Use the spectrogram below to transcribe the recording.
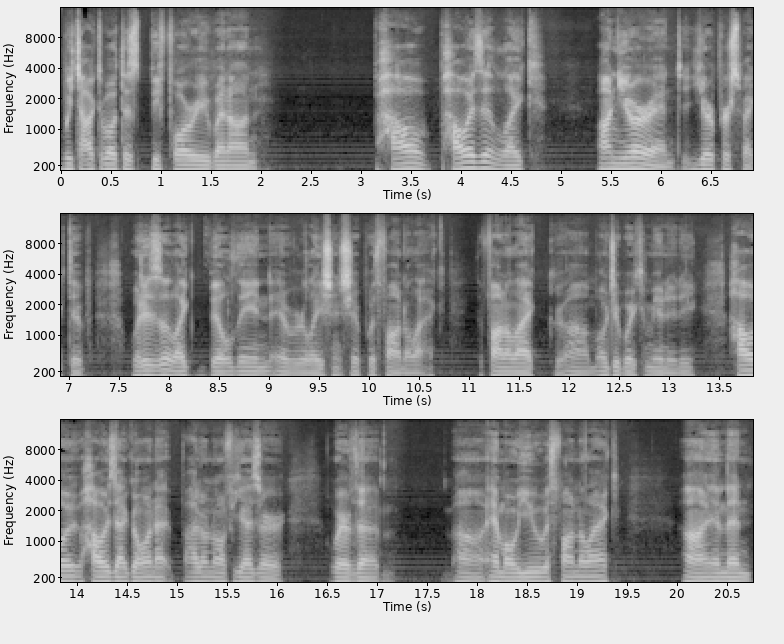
we talked about this before we went on. How how is it like on your end, your perspective? What is it like building a relationship with Fond du Lac, the Fond du Lac um, Ojibwe community? How how is that going? I, I don't know if you guys are aware of the uh, MOU with Fond du Lac, uh, and then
